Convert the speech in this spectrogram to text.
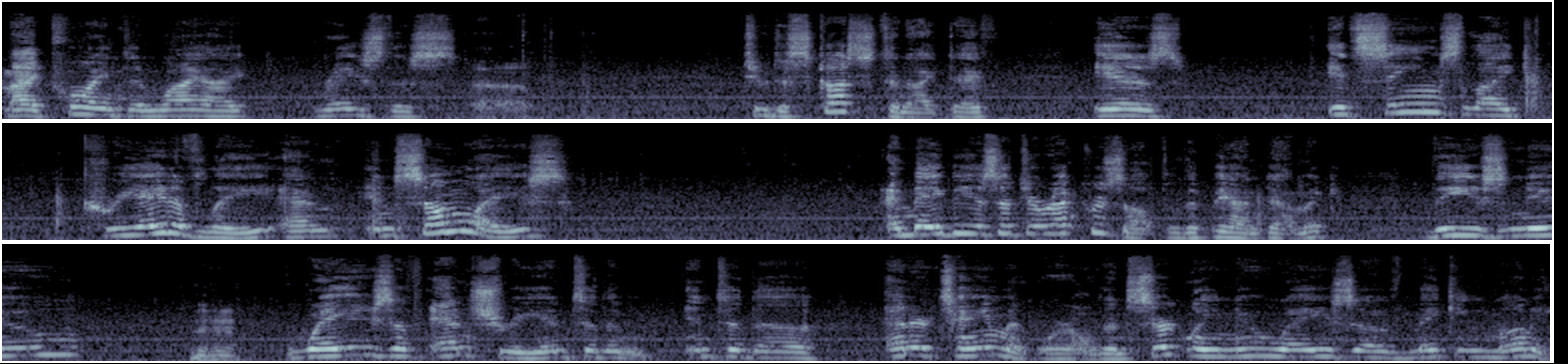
my point and why I raised this uh, to discuss tonight, Dave, is it seems like creatively and in some ways, and maybe as a direct result of the pandemic, these new ways of entry into the into the entertainment world and certainly new ways of making money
